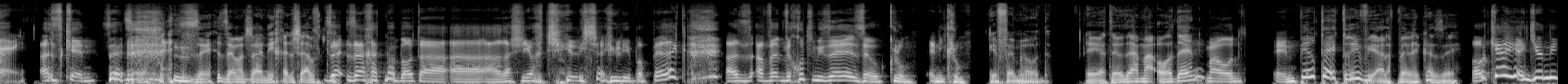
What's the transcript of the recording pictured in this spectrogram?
אז כן, זה, זה מה שאני חשבתי. זה, זה אחת מהבעות הראשיות שלי שהיו לי בפרק, אז, אבל, וחוץ מזה, זהו, כלום, אין לי כלום. יפה מאוד. אה, אתה יודע מה עוד אין? מה עוד? אין פרטי טריוויה לפרק הזה. אוקיי, הגיוני.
